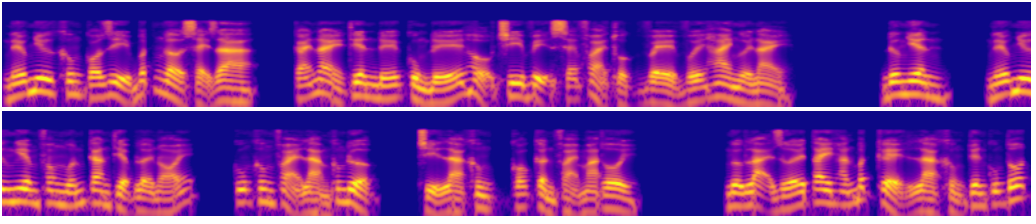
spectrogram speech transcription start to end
nếu như không có gì bất ngờ xảy ra, cái này thiên đế cùng đế hậu chi vị sẽ phải thuộc về với hai người này. Đương nhiên, nếu như Nghiêm Phong muốn can thiệp lời nói, cũng không phải làm không được, chỉ là không có cần phải mà thôi. Ngược lại dưới tay hắn bất kể là khổng tuyên cũng tốt,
